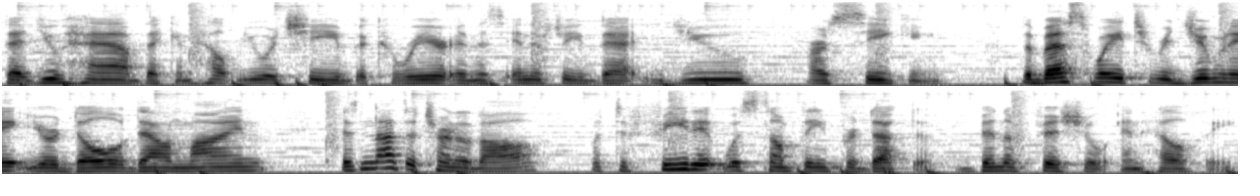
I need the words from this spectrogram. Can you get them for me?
that you have that can help you achieve the career in this industry that you are seeking. The best way to rejuvenate your dulled down mind is not to turn it off, but to feed it with something productive, beneficial, and healthy.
